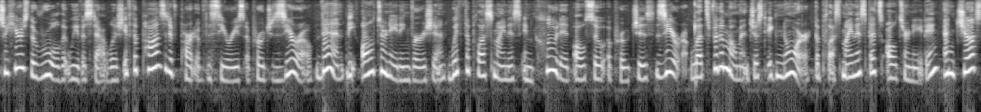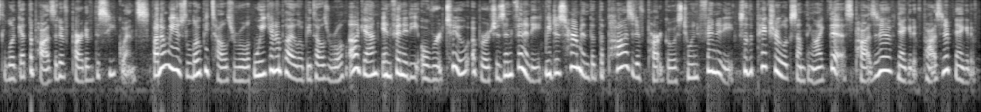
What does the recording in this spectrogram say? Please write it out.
So here's the rule that we've established. If the positive part of the series approaches zero, then the alternating version with the plus minus included also approaches zero. Let's for the moment just ignore the plus minus that's alternating and just look at the positive part of the sequence. Why don't we use L'Hopital's rule? We can apply L'Hopital's rule. Again, infinity over 2 approaches infinity. We determine that the positive part goes to infinity. So the picture looks something like this. Positive, negative, positive, negative,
